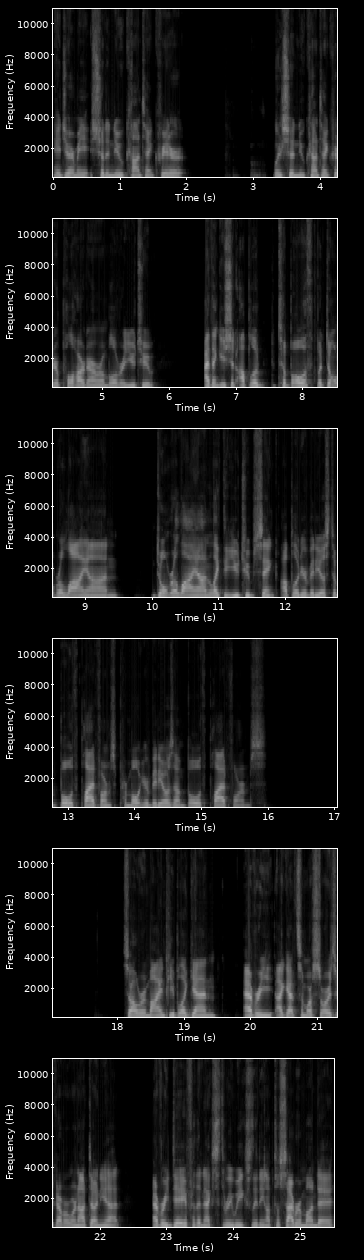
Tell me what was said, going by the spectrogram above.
Hey Jeremy, should a new content creator wait, should a new content creator pull harder on Rumble over YouTube? I think you should upload to both, but don't rely on don't rely on like the YouTube sync. Upload your videos to both platforms, promote your videos on both platforms. So I'll remind people again, every I got some more stories to cover. We're not done yet. Every day for the next 3 weeks leading up to Cyber Monday,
